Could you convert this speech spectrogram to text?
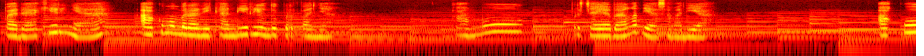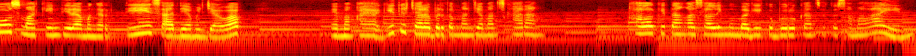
Pada akhirnya, aku memberanikan diri untuk bertanya, "Kamu percaya banget ya sama dia?" Aku semakin tidak mengerti saat dia menjawab, "Memang kayak gitu cara berteman zaman sekarang. Kalau kita nggak saling membagi keburukan satu sama lain,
